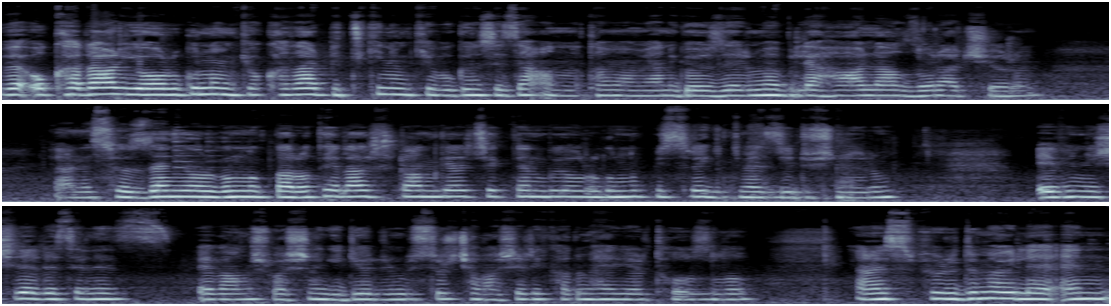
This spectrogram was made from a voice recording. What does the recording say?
Ve o kadar yorgunum ki, o kadar bitkinim ki bugün size anlatamam. Yani gözlerimi bile hala zor açıyorum. Yani sözden yorgunluklar, o telaştan gerçekten bu yorgunluk bir süre gitmez diye düşünüyorum. Evin içi de deseniz ev almış başına gidiyor. Dün bir sürü çamaşır yıkadım. Her yer tozlu. Yani süpürdüm öyle en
